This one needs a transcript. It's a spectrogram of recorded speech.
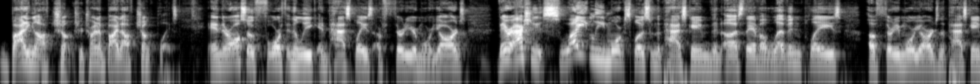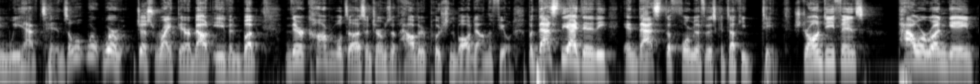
biting off chunks. You're trying to bite off chunk plays. And they're also fourth in the league in pass plays of 30 or more yards. They're actually slightly more explosive in the pass game than us. They have 11 plays of 30 more yards in the pass game. We have 10. So we're, we're just right there, about even, but they're comparable to us in terms of how they're pushing the ball down the field. But that's the identity, and that's the formula for this Kentucky team. Strong defense, power run game,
